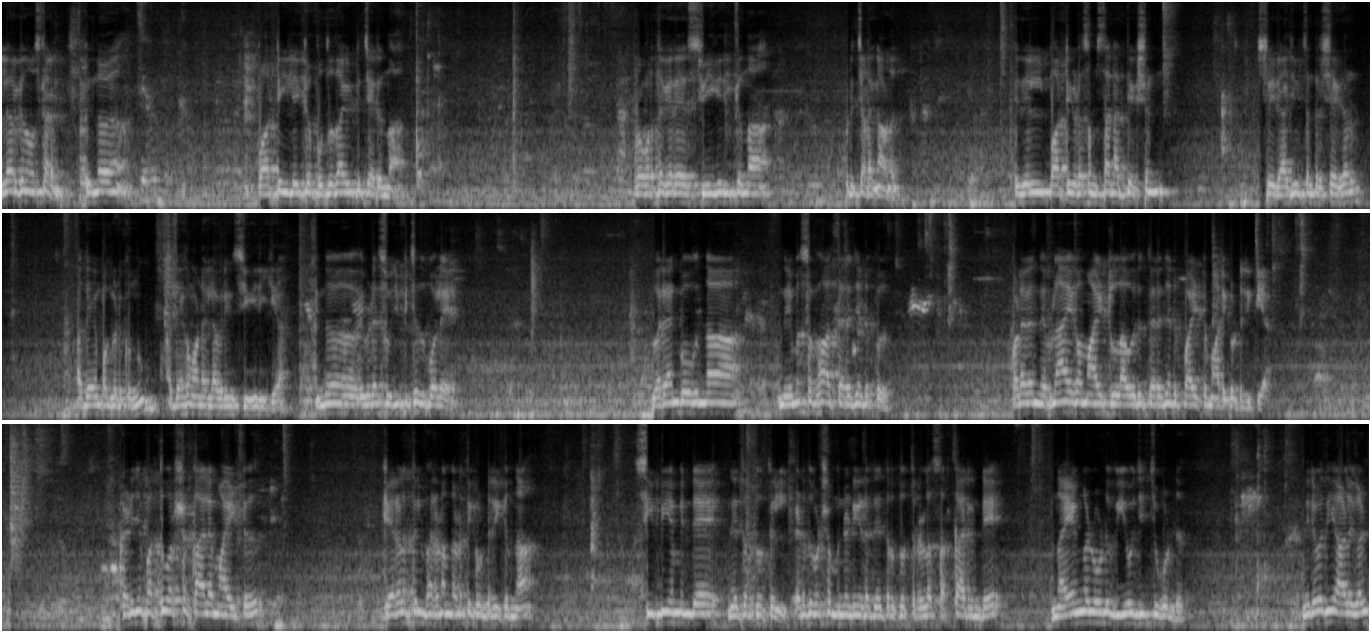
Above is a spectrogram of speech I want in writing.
എല്ലാവർക്കും നമസ്കാരം. ഇന്ന് പാർട്ടിയിലേക്ക് പുതുതായിട്ട് ചേരുന്ന പ്രവർത്തകരെ സ്വീകരിക്കുന്ന ഒരു ചടങ്ങാണ്. ഇതിൽ പാർട്ടിയുടെ സംസ്ഥാന അധ്യക്ഷൻ ശ്രീ രാജീവ് ചന്ദ്രശേഖർ അദ്ദേഹം പങ്കെടുക്കുന്നു. അദ്ദേഹമാണ് എല്ലാവരെയും സ്വീകരിക്കുക. ഇന്ന് ഇവിടെ സൂചിപ്പിച്ചതുപോലെ വരാൻ പോകുന്ന നിയമസഭാ തെരഞ്ഞെടുപ്പ് വളരെ നിർണായകമായിട്ടുള്ള ഒരു തെരഞ്ഞെടുപ്പായിട്ട് മാറിക്കൊണ്ടിരിക്കുകയാണ്. കഴിഞ്ഞ പത്ത് വർഷക്കാലമായിട്ട് കേരളത്തിൽ ഭരണം നടത്തിക്കൊണ്ടിരിക്കുന്ന സി പി എമ്മിന്റെ നേതൃത്വത്തിൽ ഇടതുപക്ഷ മുന്നണിയുടെ നേതൃത്വത്തിലുള്ള സർക്കാരിന്റെ നയങ്ങളോട് വിയോജിച്ചുകൊണ്ട് നിരവധി ആളുകൾ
